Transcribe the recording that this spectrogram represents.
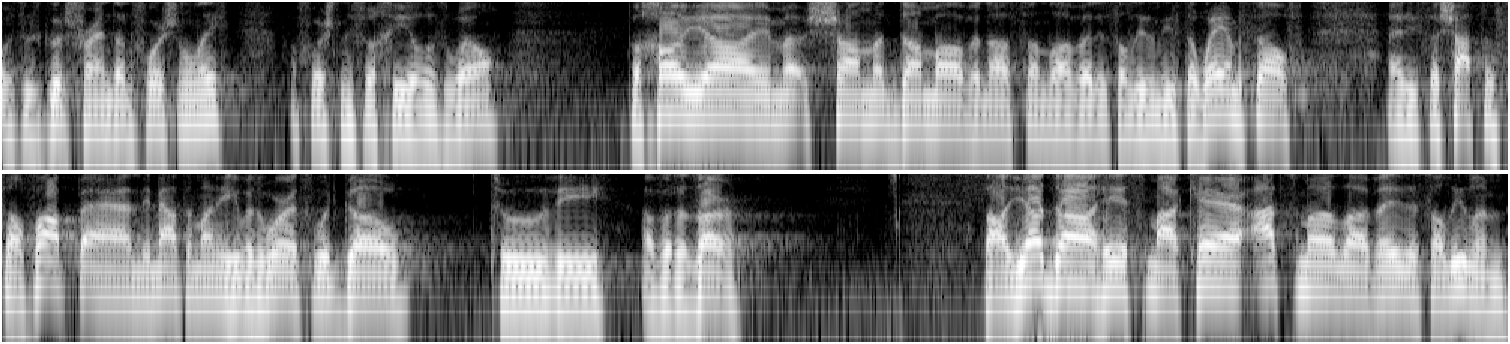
was his good friend, unfortunately. Unfortunately for Chil as well. Sham dama. He used to weigh himself, and he used to himself up, and the amount of money he was worth would go to the avodah zarah. Val yada his maker atzma lavedis alilim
